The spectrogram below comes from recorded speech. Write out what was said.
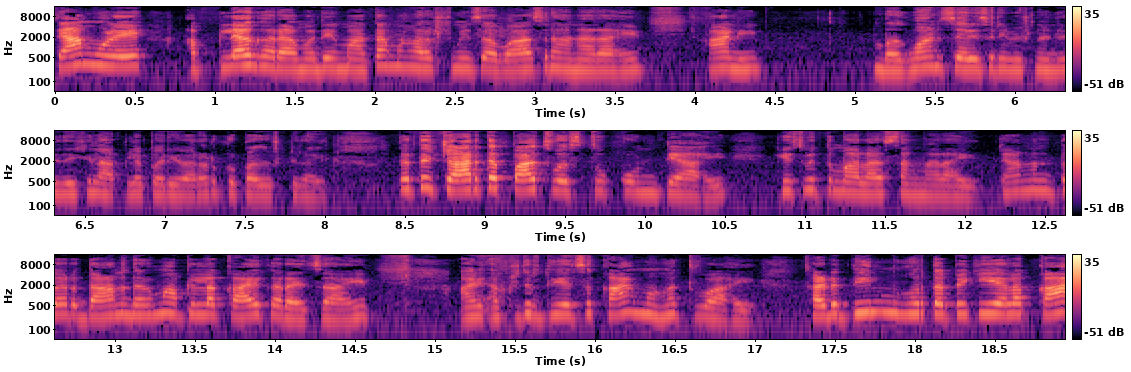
त्यामुळे आपल्या घरामध्ये माता महालक्ष्मीचा वास राहणार आहे आणि भगवान श्री श्री विष्णूंची देखील आपल्या परिवारावर कृपादृष्टी राहील. तर ते चार ते पाच वस्तू कोणत्या आहे हेच मी तुम्हाला आज सांगणार आहे. त्यानंतर दानधर्म आपल्याला काय करायचं आहे? आणि अक्षयतृतीयेचं काय महत्त्व आहे? साडेतीन मुहूर्तापैकी याला का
